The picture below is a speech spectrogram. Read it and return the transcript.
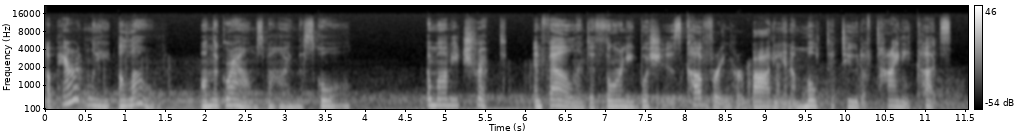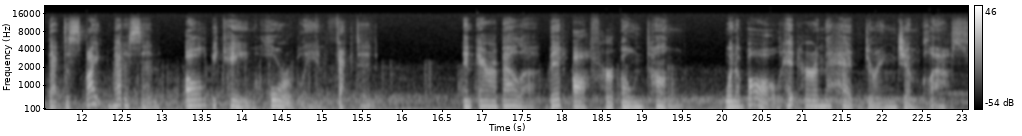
apparently alone, on the grounds behind the school. Amani tripped and fell into thorny bushes, covering her body in a multitude of tiny cuts that, despite medicine, all became horribly infected. And Arabella bit off her own tongue when a ball hit her in the head during gym class.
